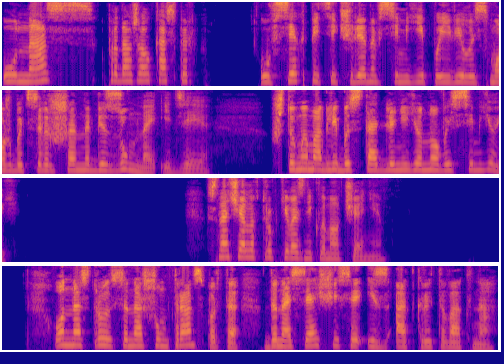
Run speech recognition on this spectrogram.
«У нас, — продолжал Каспер, — у всех пяти членов семьи появилась, может быть, совершенно безумная идея, что мы могли бы стать для нее новой семьей. Сначала в трубке возникло молчание. Он настроился на шум транспорта, доносящийся из открытого окна.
